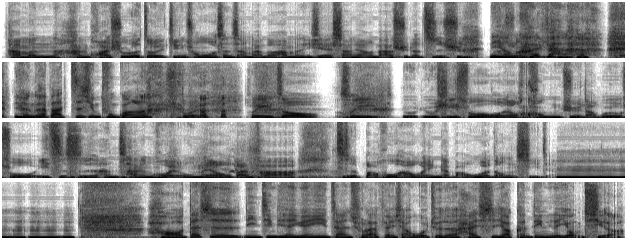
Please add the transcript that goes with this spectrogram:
他们很快速的就已经从我身上拿到他们一些想要拿取的资讯。你很快把，你很快把资讯曝光了。对，所以就。所以，与与其说我有恐惧，倒不如说我一直是很惭愧，我没有办法，就是保护好我应该保护的东西，这样。嗯嗯嗯嗯嗯，好。但是你今天愿意站出来分享，我觉得还是要肯定你的勇气了。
